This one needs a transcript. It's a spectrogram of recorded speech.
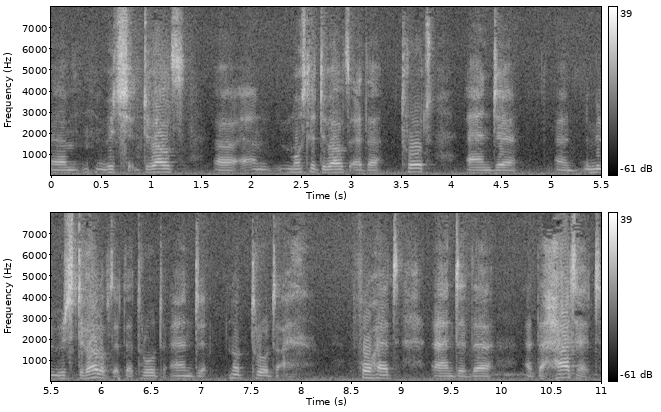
um, which dwells uh, and mostly dwells at the throat and uh, uh, which develops at the throat and uh, not throat, uh, forehead and the at the head head,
